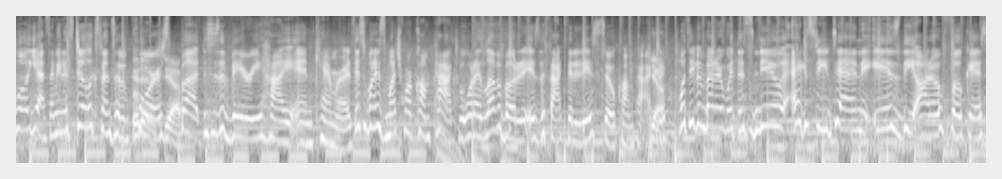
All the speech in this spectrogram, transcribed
Well, yes. I mean, it's still expensive, of It is, course, yeah. but this is a very high-end camera. This one is much more compact, but what I love about it is the fact that it is so compact. Yeah. What's even better with this new XT10 is the autofocus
